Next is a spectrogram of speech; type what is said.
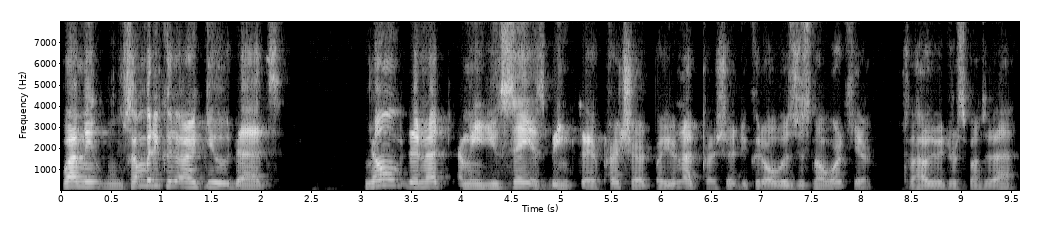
well, I mean, somebody could argue that no, they're not. I mean, you say it's being they're pressured, but you're not pressured. You could always just not work here. So how do you respond to that?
